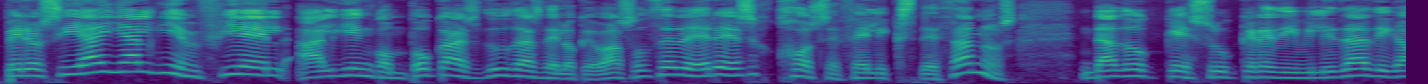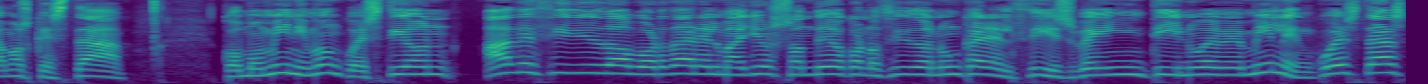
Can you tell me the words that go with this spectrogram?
Pero si hay alguien fiel, alguien con pocas dudas de lo que va a suceder, es José Félix Tezanos, dado que su credibilidad, digamos que está como mínimo en cuestión, ha decidido abordar el mayor sondeo conocido nunca en el CIS, 29.000 encuestas,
